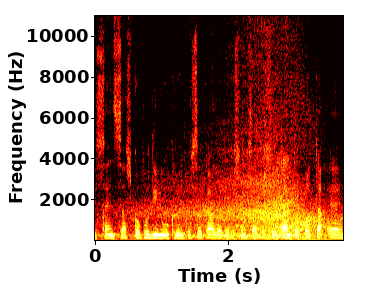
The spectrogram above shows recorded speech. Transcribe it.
senza scopo di lucro in questo caso perché sono state soltanto eh,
